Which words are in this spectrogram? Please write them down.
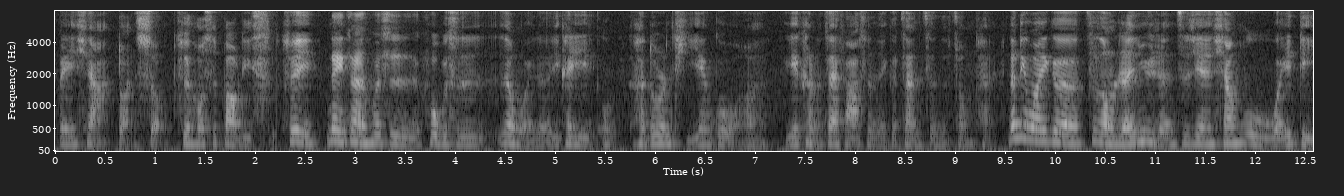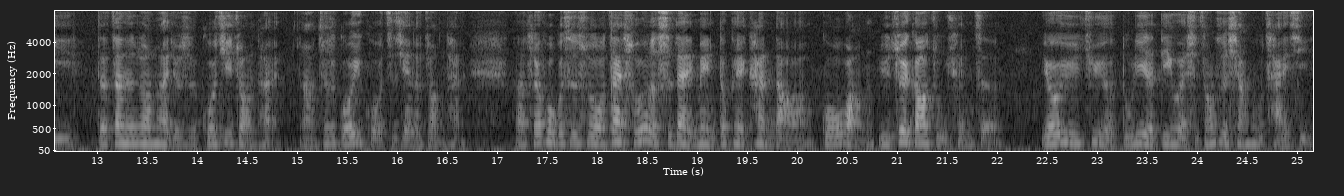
卑下短寿，最后是暴力死。所以内战会是霍布斯认为的，也可以很多人体验过啊，也可能在发生的一个战争的状态。那另外一个这种人与人之间相互为敌的战争状态，就是国际状态啊，就是国与国之间的状态啊。所以霍布斯说，在所有的时代里面，你都可以看到啊，国王与最高主权者。由于具有独立的地位，始终是相互猜忌的。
